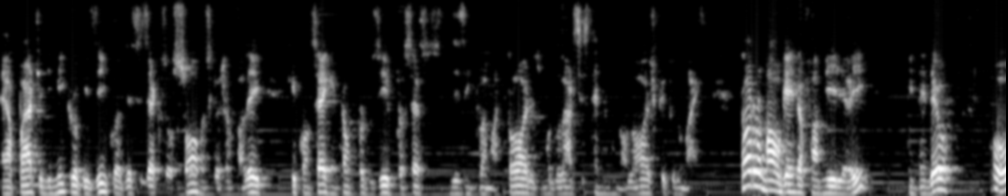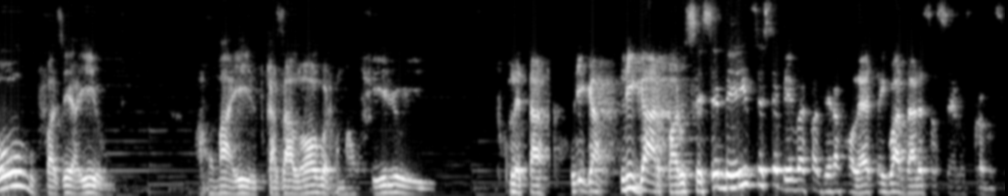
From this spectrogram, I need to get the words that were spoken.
é a parte de microvesículas, desses exossomas que eu já falei, que conseguem então produzir processos desinflamatórios, modular sistema imunológico e tudo mais. Então, arrumar alguém da família aí, entendeu? Ou fazer aí, arrumar aí, casar logo, arrumar um filho e coletar, ligar, ligar para o CCB e o CCB vai fazer a coleta e guardar essas células para você.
